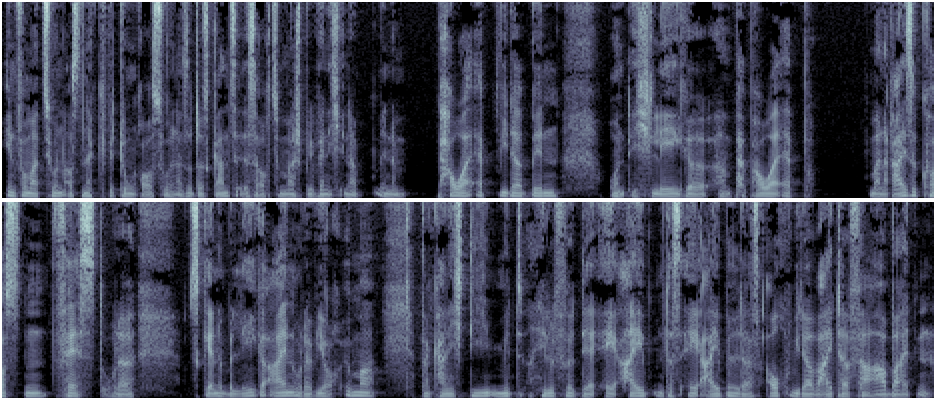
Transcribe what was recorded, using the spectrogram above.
Informationen aus einer Quittung rausholen. Also das Ganze ist auch zum Beispiel, wenn ich in, einer, in einem Power-App wieder bin und ich lege äh, per Power-App meine Reisekosten fest oder scanne Belege ein oder wie auch immer, dann kann ich die mit Hilfe der AI, des AI-Bilders auch wieder weiter verarbeiten.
